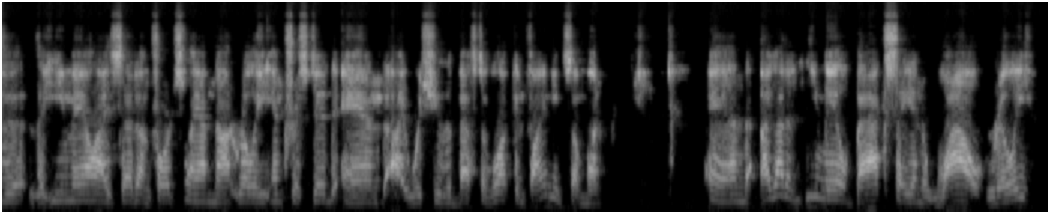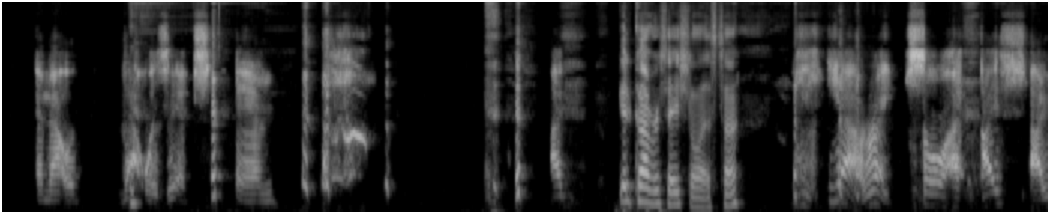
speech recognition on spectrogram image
the, the email. I said, Unfortunately, I'm not really interested, and I wish you the best of luck in finding someone. And I got an email back saying, Wow, really? And that was, that was it. and I Good conversationalist, huh? Yeah, right. So I, I, I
